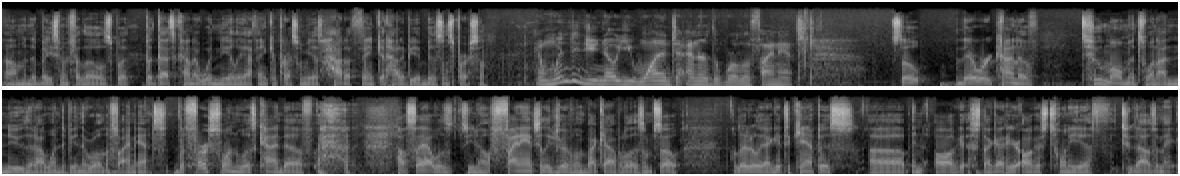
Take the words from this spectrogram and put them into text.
um, in the basement for those. But but that's kind of what Neeley i think impressed on me is how to think and how to be a business person. And when did you know you wanted to enter the world of finance? So there were kind of two moments when I knew that I wanted to be in the world of finance. The first one was kind of, I'll say I was, you know, financially driven by capitalism. So literally, I get to campus uh, in August. I got here August 20th, 2008.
